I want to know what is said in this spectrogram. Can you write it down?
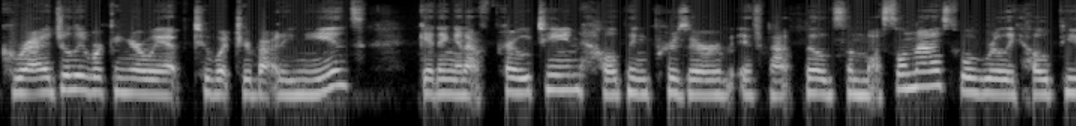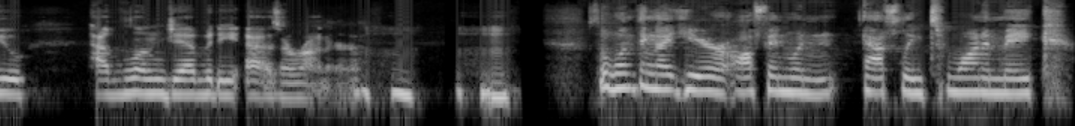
gradually working your way up to what your body needs, getting enough protein, helping preserve if not build some muscle mass will really help you have longevity as a runner. Mm-hmm. Mm-hmm. So one thing I hear often when athletes want to make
